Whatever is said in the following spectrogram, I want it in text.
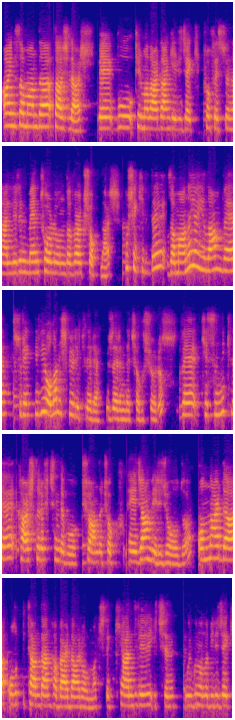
Aynı zamanda stajlar ve bu firmalardan gelecek profesyonellerin mentorluğunda workshoplar. Bu şekilde zamana yayılan ve sürekliliği olan işbirlikleri üzerinde çalışıyoruz. Ve kesinlikle karşı taraf için de bu şu anda çok heyecan verici oldu. Onlar da olup bitenden haberdar olmak, işte kendileri için uygun olabilecek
